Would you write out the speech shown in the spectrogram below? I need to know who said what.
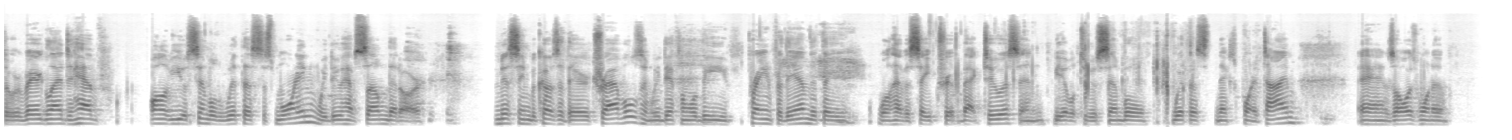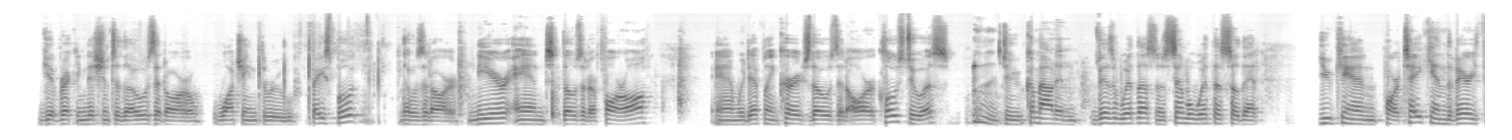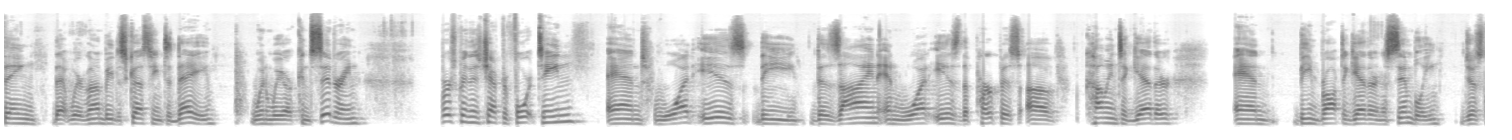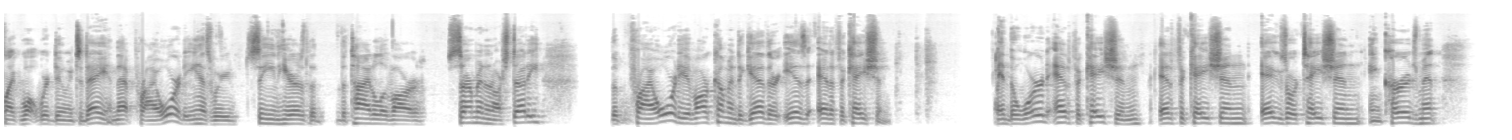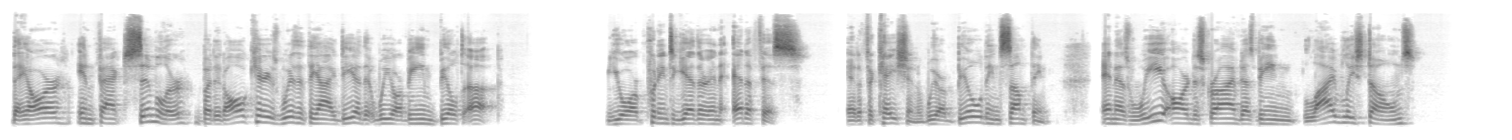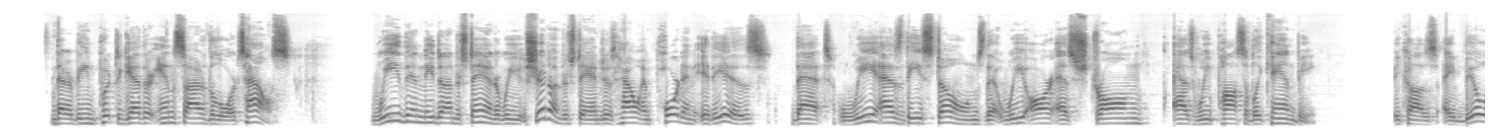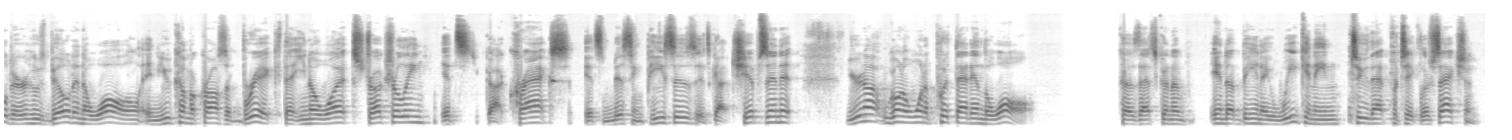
Speaker 1: So we're very glad to have all of you assembled with us this morning. We do have some that are missing because of their travels, and we definitely will be praying for them that they will have a safe trip back to us and be able to assemble with us next point of time. And as always, want to give recognition to those that are watching through Facebook, those that are near, and those that are far off. And we definitely encourage those that are close to us to come out and visit with us and assemble with us so that you can partake in the very thing that we're going to be discussing today when we are considering 1 Corinthians chapter 14 and what is the design and what is the purpose of coming together and being brought together in assembly, just like what we're doing today. And that priority, as we're seeing here, is the, the title of our sermon and our study. The priority of our coming together is edification. And the word edification, edification, exhortation, encouragement, they are in fact similar, but it all carries with it the idea that we are being built up. You are putting together an edifice, edification. We are building something. And as we are described as being lively stones that are being put together inside of the Lord's house, we then need to understand, or we should understand, just how important it is that we, as these stones, that we are as strong as we possibly can be. Because a builder who's building a wall and you come across a brick that, you know what, structurally, it's got cracks, it's missing pieces, it's got chips in it, you're not going to want to put that in the wall because that's going to end up being a weakening to that particular section.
